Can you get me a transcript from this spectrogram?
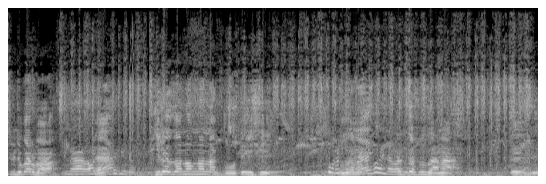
স্পিডে পারবা? হ্যাঁ? জনম নাকবো তেইশে? বুঝা না? এত সোজা না এই যে।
